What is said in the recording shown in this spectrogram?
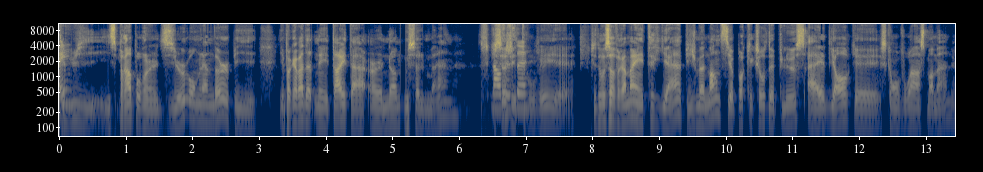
Sais, ouais. Lui, il, il se prend pour un dieu, Homelander, puis il est pas capable de tenir tête à un homme seulement. là. Non, ça, j'ai trouvé, euh, j'ai trouvé ça vraiment intriguant. Puis je me demande s'il n'y a pas quelque chose de plus à Edgar que ce qu'on voit en ce moment. là.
